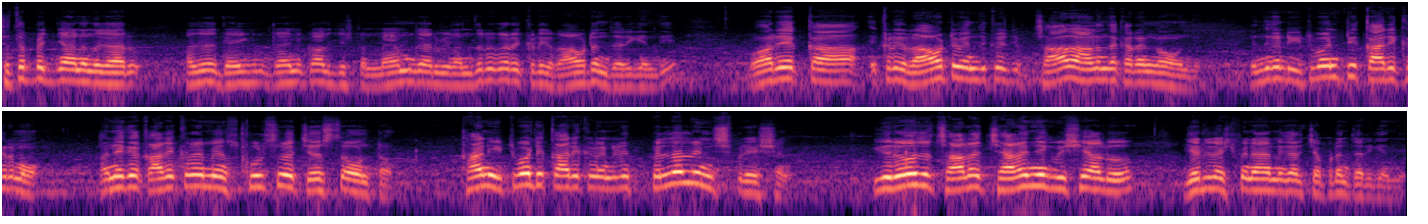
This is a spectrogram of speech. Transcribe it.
శతప్రజ్ఞానంద గారు అదే గై గైనకాలజిస్ట్ మ్యామ్ గారు వీళ్ళందరూ కూడా ఇక్కడికి రావడం జరిగింది. వారి యొక్క ఇక్కడికి రావటం ఎందుకు చాలా ఆనందకరంగా ఉంది. ఎందుకంటే ఇటువంటి కార్యక్రమం అనేక కార్యక్రమాలు మేము స్కూల్స్లో చేస్తూ ఉంటాం. కానీ ఇటువంటి కార్యక్రమం ఏంటంటే పిల్లల ఇన్స్పిరేషన్. ఈరోజు చాలా ఛాలెంజింగ్ విషయాలు జడి లక్ష్మీనారాయణ గారు చెప్పడం జరిగింది.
